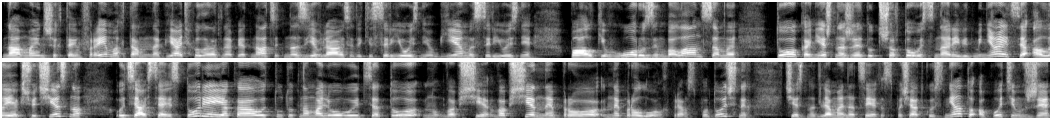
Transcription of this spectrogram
на менших таймфреймах, там на 5 хвилинах, на 15, у нас з'являються такі серйозні об'єми, серйозні палки вгору з імбалансами, то, звісно ж, тут шортовий сценарій відміняється. Але якщо чесно, оця вся історія, яка отут тут намальовується, то ну, вообще, вообще не, про, не про лонг, прям з поточних. Чесно, для мене це спочатку знято, а потім вже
